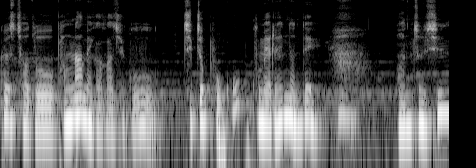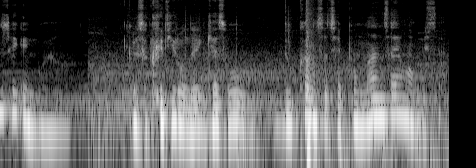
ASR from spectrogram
그래서 저도 박람회 가가지고 직접 보고 구매를 했는데 완전 신세계인 거야. 그래서 그 뒤로는 계속 루카너스 제품만 사용하고 있어요.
